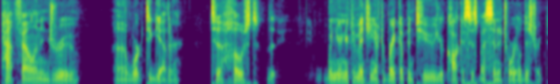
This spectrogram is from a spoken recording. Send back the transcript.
Pat Fallon and Drew uh, worked together to host the. When you're in your convention, you have to break up into your caucuses by senatorial district.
